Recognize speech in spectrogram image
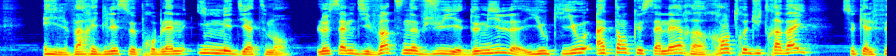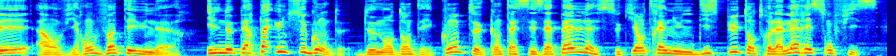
et il va régler ce problème immédiatement. Le samedi 29 juillet 2000, Yukio attend que sa mère rentre du travail ce qu'elle fait à environ 21h. Il ne perd pas une seconde, demandant des comptes quant à ses appels, ce qui entraîne une dispute entre la mère et son fils.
